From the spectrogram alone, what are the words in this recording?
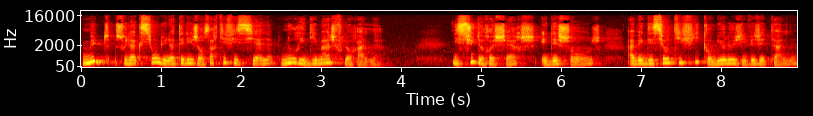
mutent sous l'action d'une intelligence artificielle nourrie d'images florales. Issu de recherches et d'échanges avec des scientifiques en biologie végétale,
